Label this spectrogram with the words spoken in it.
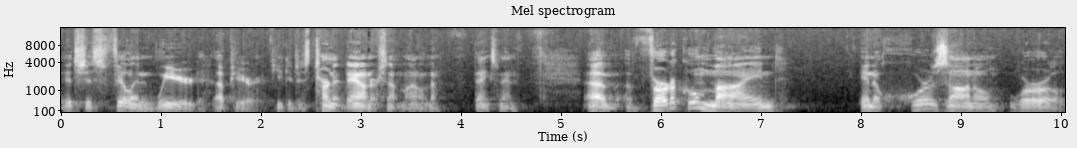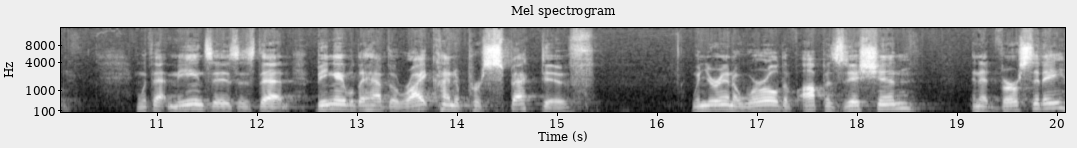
it's just feeling weird up here. If you could just turn it down or something, I don't know. Thanks, man. Um, a vertical mind in a horizontal world. And what that means is, is that being able to have the right kind of perspective when you're in a world of opposition and adversity,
